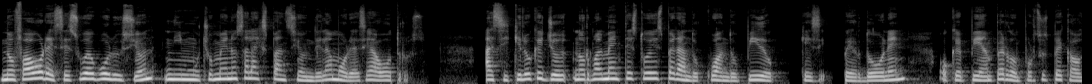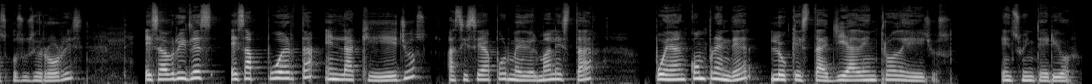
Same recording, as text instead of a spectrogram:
no favorece su evolución, ni mucho menos a la expansión del amor hacia otros. Así que lo que yo normalmente estoy esperando cuando pido que se perdonen o que pidan perdón por sus pecados o sus errores es abrirles esa puerta en la que ellos, así sea por medio del malestar, puedan comprender lo que está allí adentro de ellos, en su interior.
